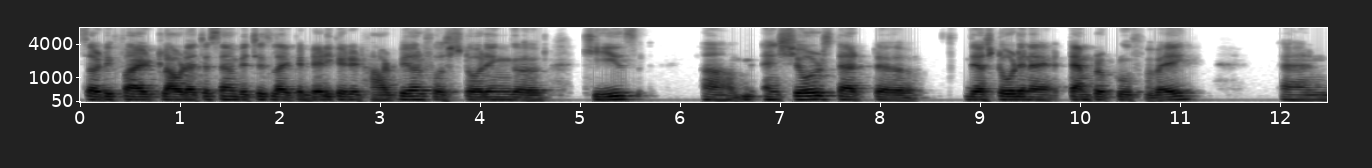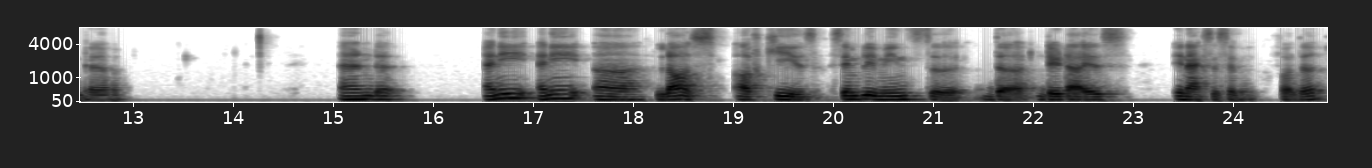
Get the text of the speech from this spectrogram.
certified cloud HSM, which is like a dedicated hardware for storing uh, keys um, ensures that uh, they are stored in a tamper-proof way, and uh, and uh, any any uh, loss of keys simply means uh, the data is inaccessible for the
